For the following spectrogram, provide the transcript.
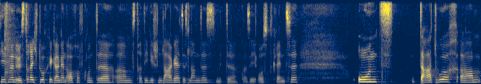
Die ist nur in Österreich durchgegangen, auch aufgrund der ähm, strategischen Lage des Landes mit der quasi Ostgrenze. Und dadurch ähm,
